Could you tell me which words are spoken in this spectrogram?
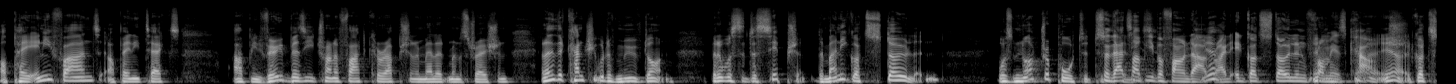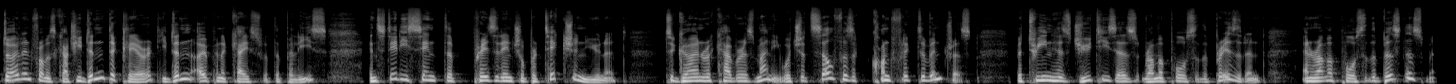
I'll pay any fines, I'll pay any tax. I've been very busy trying to fight corruption and maladministration. And I think the country would have moved on. But it was the deception. The money got stolen, was not reported to So that's how people found out, Yeah. right? It got stolen from his couch. Yeah, it got stolen from his couch. He didn't declare it. He didn't open a case with the police. Instead, he sent the Presidential Protection Unit to go and recover his money, which itself is a conflict of interest between his duties as Ramaphosa the president and Ramaphosa the businessman.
